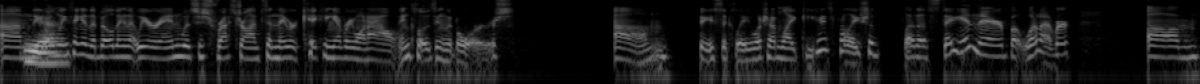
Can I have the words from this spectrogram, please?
Um, the Yeah. only thing in the building that we were in was just restaurants and they were kicking everyone out and closing the doors. Um basically which i'm like you guys probably should let us stay in there but whatever. Um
